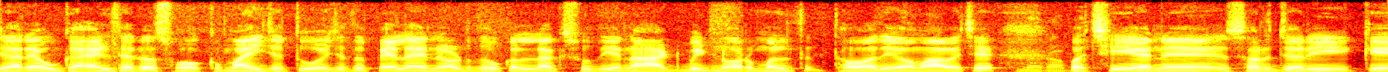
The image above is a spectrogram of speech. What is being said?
જ્યારે આવું ઘાયલ થાય તો શોકમાં આવી જતું હોય છે. તો પહેલાં એને અડધો કલાક સુધી એના હાર્ટબીટ નોર્મલ થવા દેવામાં આવે છે. પછી એને સર્જરી કે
